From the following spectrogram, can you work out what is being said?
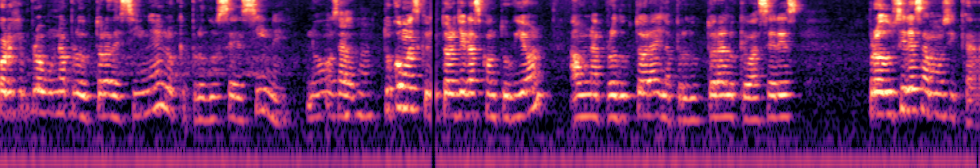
por ejemplo, una productora de cine lo que produce es cine, ¿no? O sea, tú como escritor llegas con tu guion a una productora y la productora lo que va a hacer es producir esa música.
